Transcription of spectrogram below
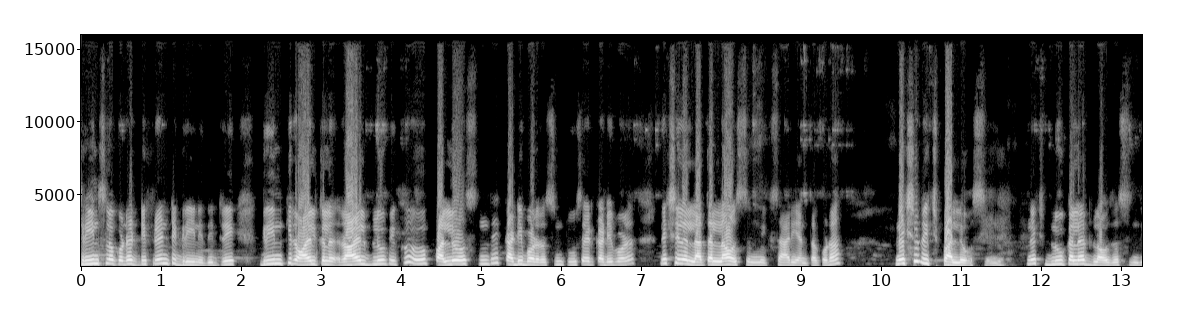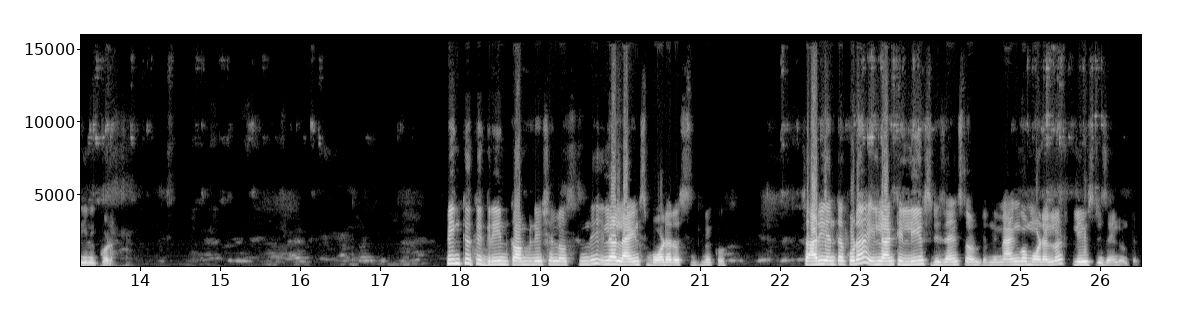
గ్రీన్స్లో కూడా డిఫరెంట్ గ్రీన్ ఇది. గ్రీన్కి రాయల్ కలర్ రాయల్ బ్లూ మీకు పళ్ళు వస్తుంది కడ్డీ బార్డర్ వస్తుంది. టూ సైడ్ కడ్డీ బార్డర్ నెక్స్ట్ ఇలా లతల్లా వస్తుంది మీకు శారీ అంతా కూడా. నెక్స్ట్ రిచ్ పళ్ళు వస్తుంది. నెక్స్ట్ బ్లూ కలర్ బ్లౌజ్ వస్తుంది దీనికి కూడా. పింక్కి గ్రీన్ కాంబినేషన్లో వస్తుంది. ఇలా లైన్స్ బార్డర్ వస్తుంది మీకు. శారీ అంతా కూడా ఇలాంటి లీవ్స్ డిజైన్స్తో ఉంటుంది. మ్యాంగో మోడల్లో లీవ్స్ డిజైన్ ఉంటుంది.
